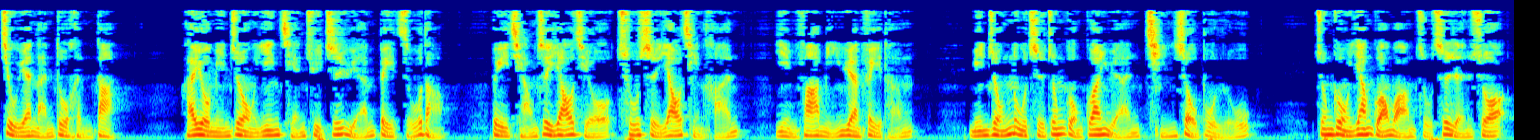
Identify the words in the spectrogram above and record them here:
救援难度很大。还有民众因前去支援被阻挡，被强制要求出示邀请函，引发民怨沸腾。民众怒斥中共官员禽兽不如。中共央广网主持人说：“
